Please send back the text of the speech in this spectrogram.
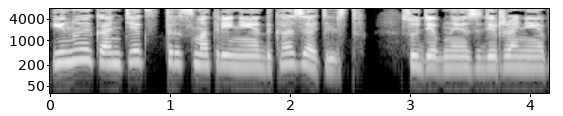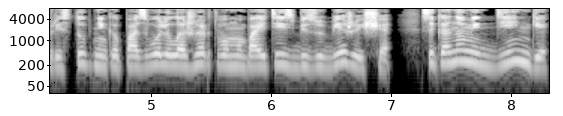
иной контекст рассмотрения доказательств. Судебное задержание преступника позволило жертвам обойтись без убежища, сэкономить деньги,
